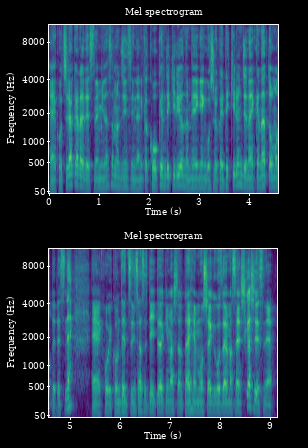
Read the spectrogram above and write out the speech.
えー、こちらからですね、皆様の人生に何か貢献できるような名言ご紹介できるんじゃないかなと思ってですね、えー、こういうコンテンツにさせていただきましたの大変申し訳ございません。しかしですね、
